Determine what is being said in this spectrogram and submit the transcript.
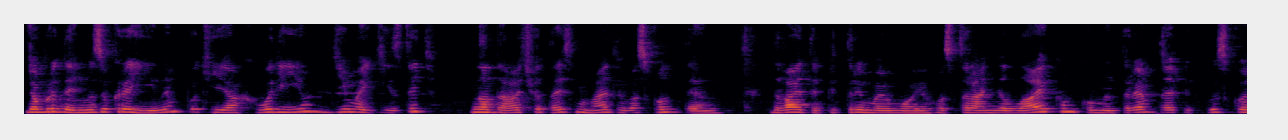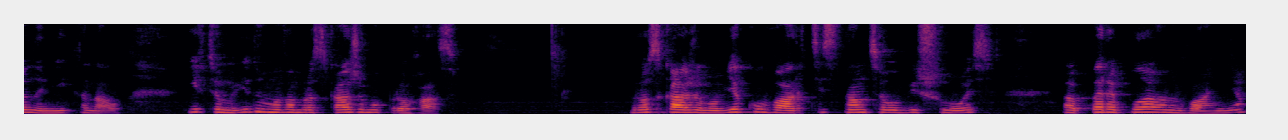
Добрий день, ми з України. Поки я хворію, Діма їздить на дачу та знімає для вас контент. Давайте підтримуємо його старання лайком, коментарем та підпискою на мій канал. І в цьому відео ми вам розкажемо про газ. Розкажемо, в яку вартість нам це обійшлось, перепланування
